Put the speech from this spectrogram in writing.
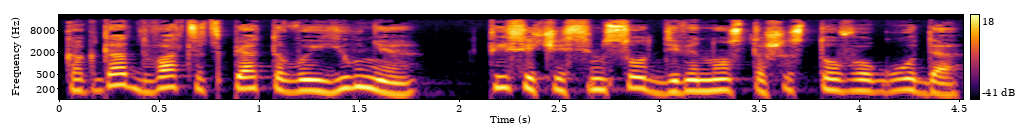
Когда 25 июня 1796 года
